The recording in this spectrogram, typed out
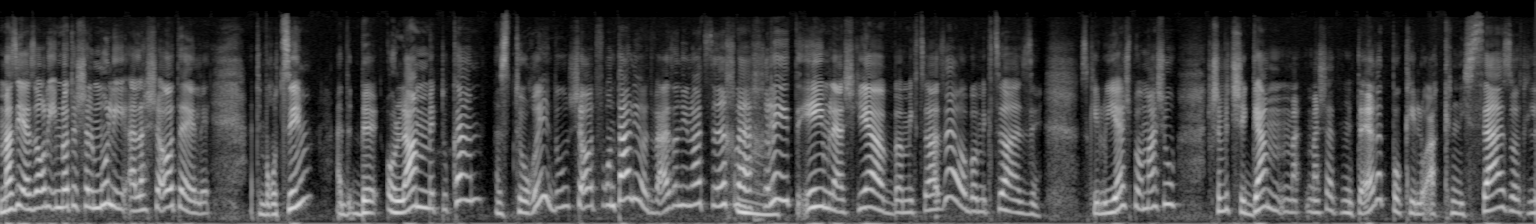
מה זה יעזור לי אם לא תשלמו לי על השעות האלה? אתם רוצים? בעולם מתוקן, אז תורידו שעות פרונטליות, ואז אני לא אצטרך להחליט אם להשקיע במקצוע הזה או במקצוע הזה. אז כאילו, יש פה משהו, אני חושבת שגם מה- שאת מתארת פה, כאילו, הכניסה הזאת ל...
